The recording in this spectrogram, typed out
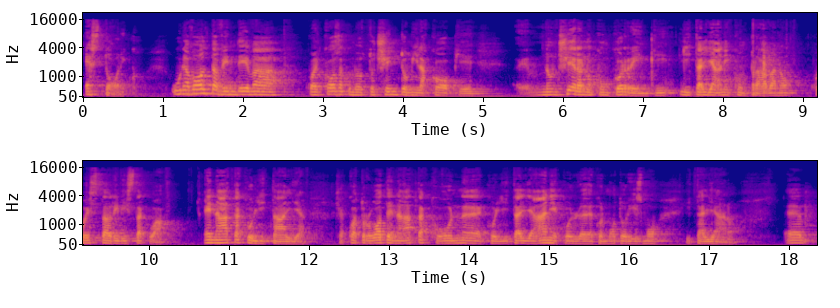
è storico una volta vendeva qualcosa come 800.000 copie, eh, non c'erano concorrenti, gli italiani compravano questa rivista qua. È nata con l'Italia, cioè Quattro Ruote è nata con, eh, con gli italiani e col, col motorismo italiano. Eh,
